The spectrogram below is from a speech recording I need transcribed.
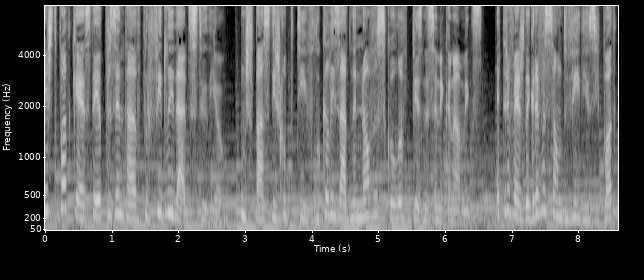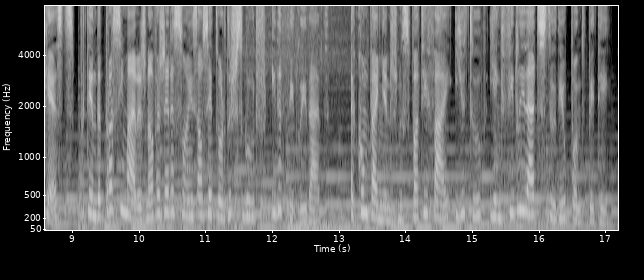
Este podcast é apresentado por Fidelidade Studio, um espaço disruptivo localizado na Nova School of Business and Economics. Através da gravação de vídeos e podcasts, pretende aproximar as novas gerações ao setor dos seguros e da fidelidade. Acompanha-nos no Spotify, YouTube e em fidelidadestudio.pt.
